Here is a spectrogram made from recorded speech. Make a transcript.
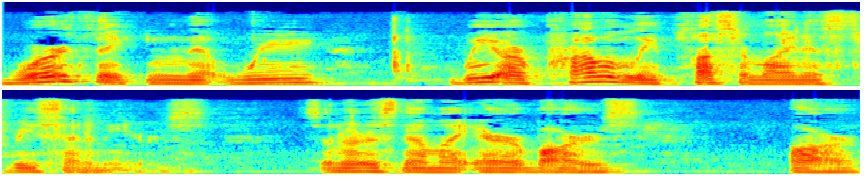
We're thinking that we we are probably plus or minus three centimeters. So notice now my error bars are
